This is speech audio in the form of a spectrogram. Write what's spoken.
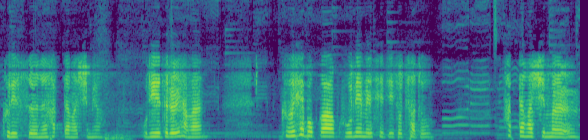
그리스도는 합당하시며 우리들을 향한 그 회복과 구원의 메시지조차도 합당하심을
